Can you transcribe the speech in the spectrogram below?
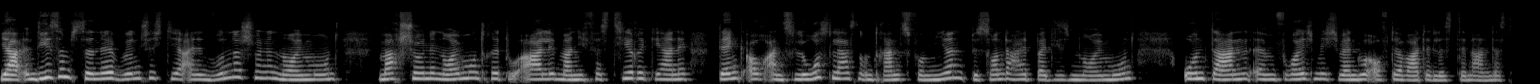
Ja, in diesem Sinne wünsche ich dir einen wunderschönen Neumond. Mach schöne Neumondrituale, manifestiere gerne. Denk auch ans Loslassen und Transformieren, Besonderheit bei diesem Neumond. Und dann ähm, freue ich mich, wenn du auf der Warteliste landest.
